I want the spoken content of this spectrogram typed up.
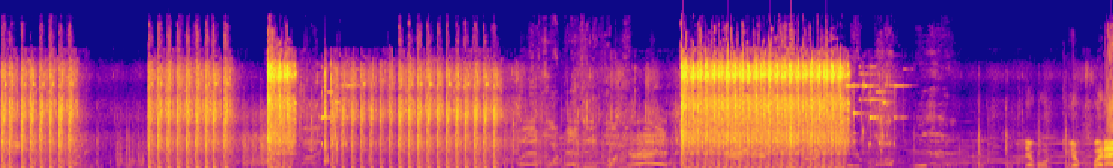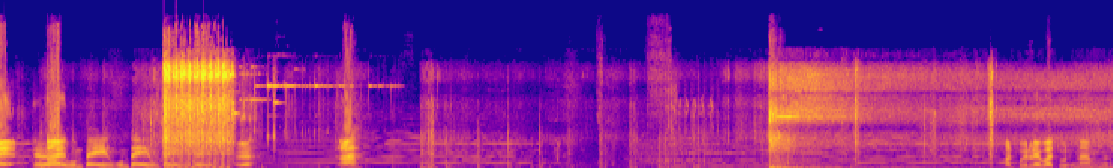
สายวิ่งไม้เฮ้ยกดเนี่ยทีกดเนี่ยเฮ้ยทีมล้มพี่ เดี๋ยวกูเดี๋ยวกูเปิดให้เออตายผมแต่เองผมแต่เองผมแต่เองผมแต่เองเอออะมันปืนอะไรวะจุดหน้ามึงอะ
